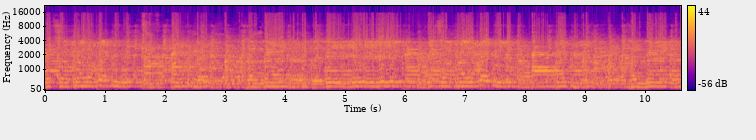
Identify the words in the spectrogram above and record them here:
سحر قد سحر عقلي عقلي خلانا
